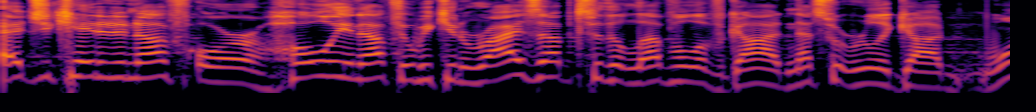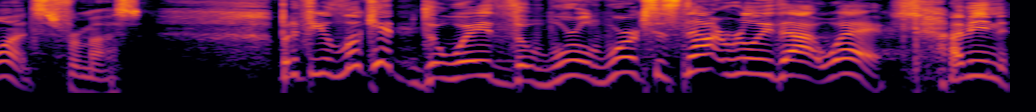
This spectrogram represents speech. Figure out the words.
educated enough or holy enough that we can rise up to the level of God. And that's what really God wants from us. But if you look at the way the world works, it's not really that way. I mean,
